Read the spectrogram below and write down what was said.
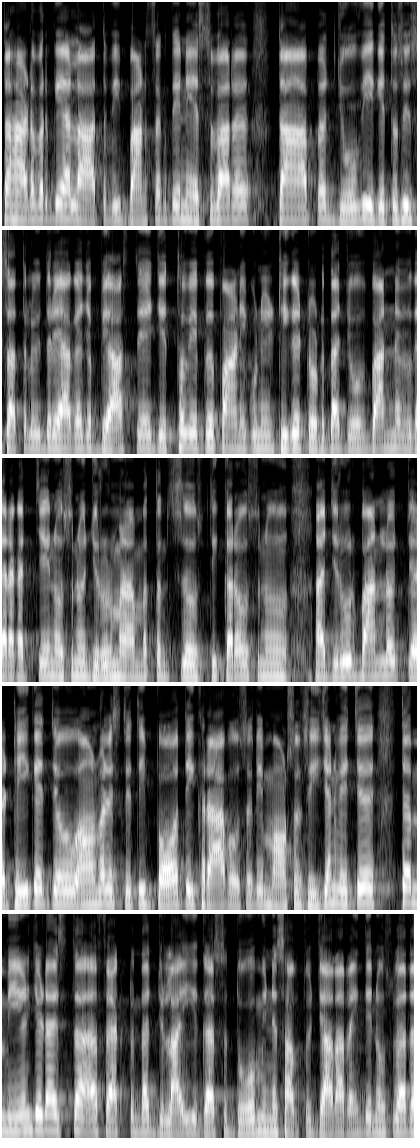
ਤਾਂ ਹੜ੍ਹ ਵਰਗੇ ਹਾਲਾਤ ਵੀ ਬਣ ਸਕਦੇ ਨੇ। ਇਸ ਵਾਰ ਤਾਂ ਆਪ ਜੋ ਵੀ ਹੈਗੇ, ਤੁਸੀਂ ਸਤਲੁਜ ਦਰਿਆ ਗਿਆ ਜਾਂ ਬਿਆਸ ਵਾਸਤੇ ਜਿੱਥੋਂ ਵੀ ਕੋਈ ਪਾਣੀ ਪੂਣੀ ਠੀਕ ਹੈ, ਟੁੱਟਦਾ ਜੋ ਵੀ ਬੰਨ ਵਗੈਰਾ ਕੱਚੇ ਨੇ ਉਸ ਨੂੰ ਜ਼ਰੂਰ ਮੁਰੰਮਤ ਉਸ ਕਰੋ ਉਸ ਨੂੰ ਜ਼ਰੂਰ ਬੰਨ ਲਓ ਠੀਕ ਹੈ, ਜੋ ਆਉਣ ਵਾਲੀ ਸਥਿਤੀ ਬਹੁਤ ਹੀ ਖਰਾਬ ਹੋ ਸਕਦੀ ਹੈ ਮੌਨਸੂਨ ਸੀਜ਼ਨ ਵਿੱਚ। ਤਾਂ ਮੇਨ ਜਿਹੜਾ ਇਸ ਦਾ ਇਫੈਕਟ ਹੁੰਦਾ, ਜੁਲਾਈ, ਅਗਸਤ ਦੋ ਮਹੀਨੇ ਸਭ ਤੋਂ ਜ਼ਿਆਦਾ ਰਹਿੰਦੇ ਨੇ, ਉਸ ਵਾਰ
